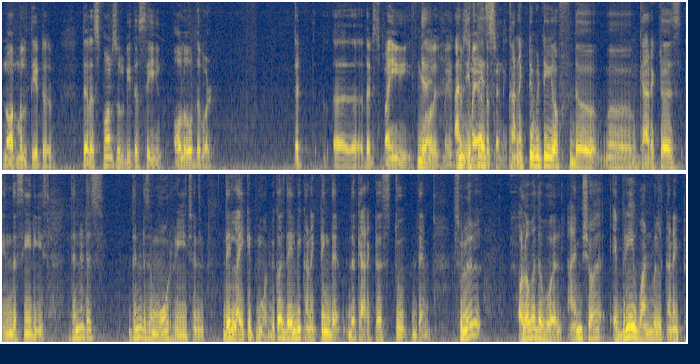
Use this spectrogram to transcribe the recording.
normal theater, the response will be the same all over the world. That uh, that is my knowledge, my, and that's if my there's understanding. connectivity of the uh, characters in the series, then it is then it is a more reach and they like it more because they'll be connecting the, the characters to them. Suzhal, all over the world, I'm sure everyone will connect.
